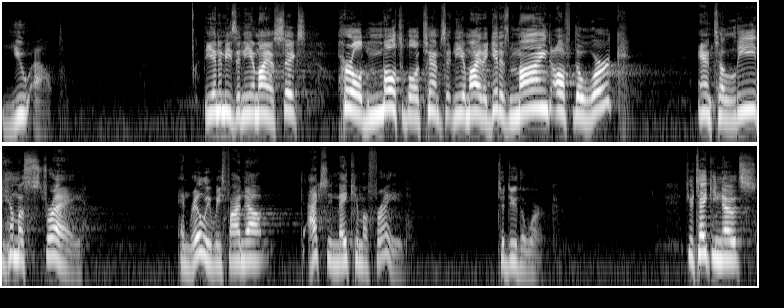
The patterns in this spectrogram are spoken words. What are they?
you out. The enemies of Nehemiah 6 hurled multiple attempts at Nehemiah to get his mind off the work and to lead him astray and really, we find out to actually make him afraid to do the work. If you're taking notes,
